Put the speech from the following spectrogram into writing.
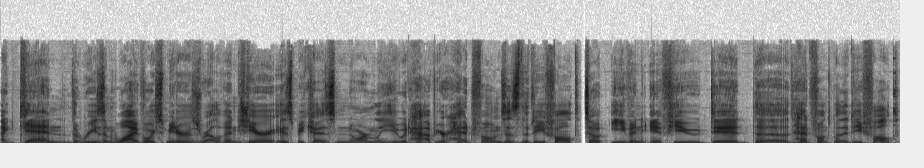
Again, the reason why Voicemeeter is relevant here is because normally you would have your headphones as the default. So even if you did the headphones by the default,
